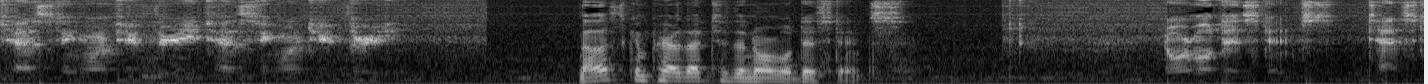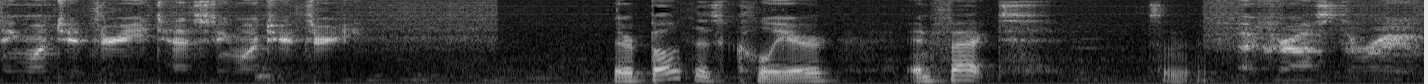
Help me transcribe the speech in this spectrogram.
Testing one two three. Testing one two three. Now let's compare that to the normal distance. Normal distance. Testing 123, testing 123. They're both as clear. In fact, some, Across the room.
